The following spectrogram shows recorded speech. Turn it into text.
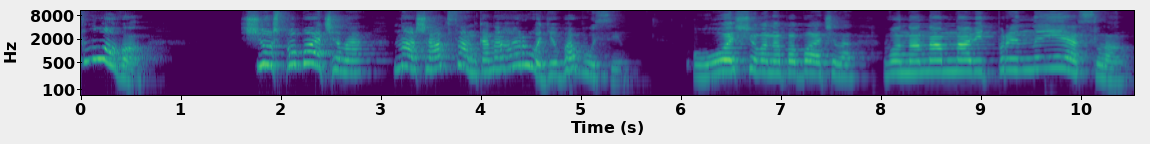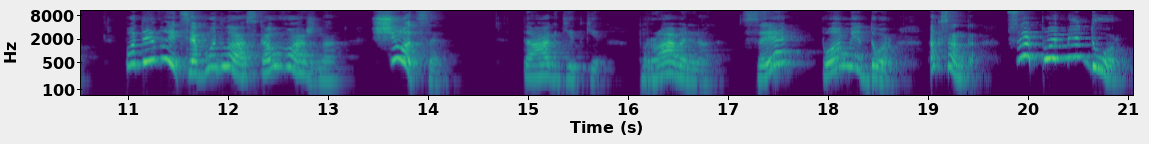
слово? Що ж побачила наша Оксанка на городі в бабусі? Ось що вона побачила, вона нам навіть принесла. Подивіться, будь ласка, уважно. Що це? Так, дітки, правильно, це помідор. Оксанка, це помідор.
